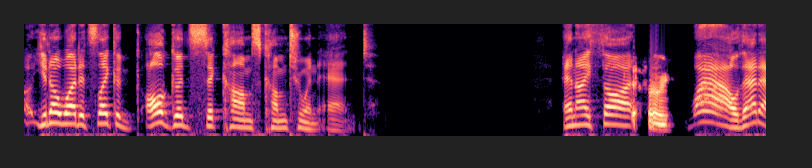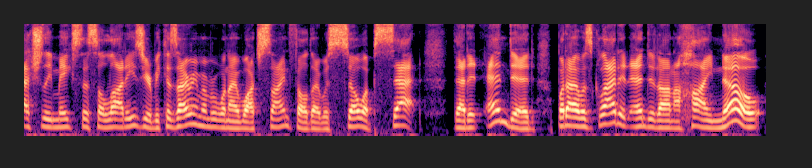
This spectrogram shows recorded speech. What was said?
uh, you know what, it's like a, all good sitcoms come to an end. And I thought, Definitely. wow, that actually makes this a lot easier because I remember when I watched Seinfeld, I was so upset that it ended, but I was glad it ended on a high note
